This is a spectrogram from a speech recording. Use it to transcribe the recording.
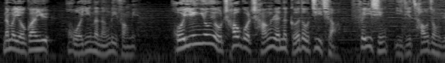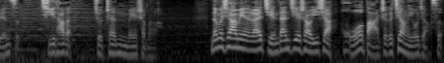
那么有关于火鹰的能力方面，火鹰拥有超过常人的格斗技巧、飞行以及操纵原子，其他的就真没什么了。那么下面来简单介绍一下火把这个酱油角色。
